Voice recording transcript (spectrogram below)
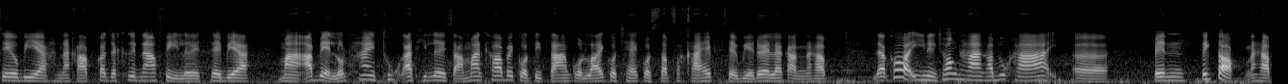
s e l b i a นะครับ ก็จะขึ้นหน้าฟีเลยเซเบียมาอัปเดตรถให้ทุกอาทิตย์เลย สามารถเข้าไปกดติดตามกดไลค์กดแชร์กด Subscribe ให้เซเบียด้วยแล้วกันนะครับ แล้วก็อีกหนึ่งช่องทางครับลูกค้าเเป็น TikTok นะครับ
